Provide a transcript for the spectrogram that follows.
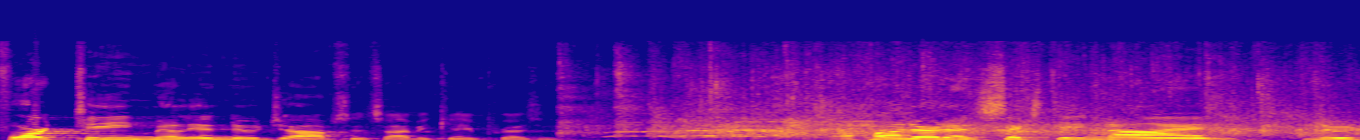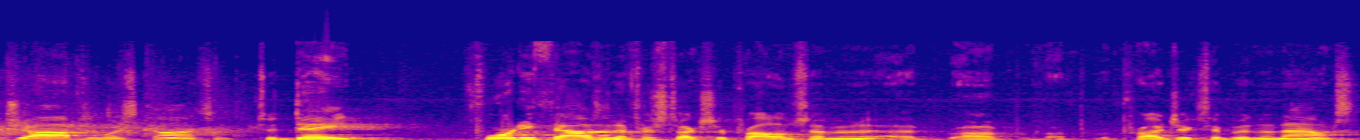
14 million new jobs since I became president. 169 new jobs in Wisconsin. To date, 40,000 infrastructure problems have been, uh, uh, projects have been announced.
